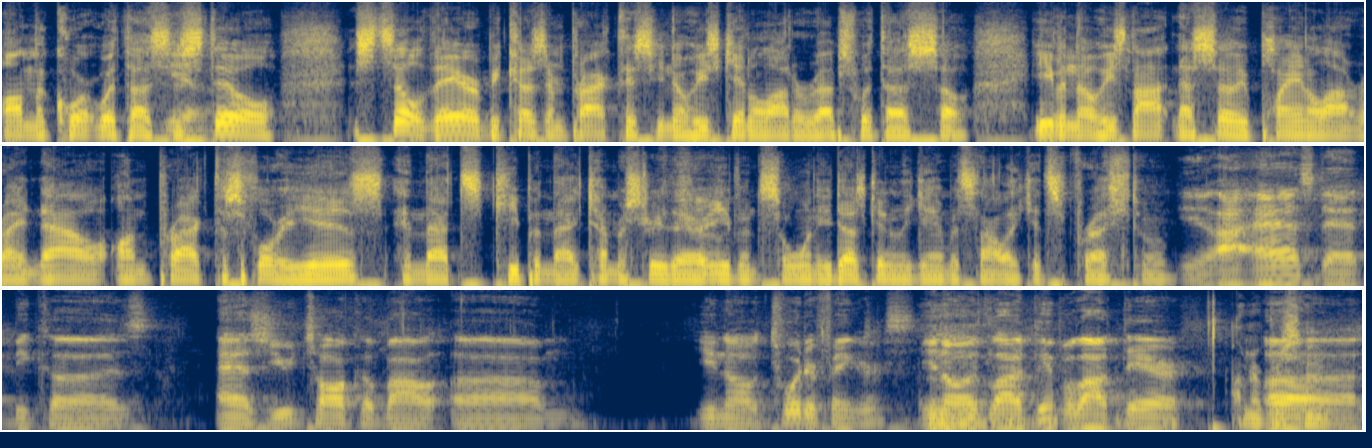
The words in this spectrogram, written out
on the court with us is still still there because in practice, you know, he's getting a lot of reps with us. So even though he's not necessarily playing a lot right now on practice floor, he is, and that's keeping that chemistry there. Even so, when he does get in the game, it's not like it's fresh to him. Yeah, I asked that because as you talk about, um, you know, Twitter fingers, you know, there's a lot of people out there 100%. uh,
